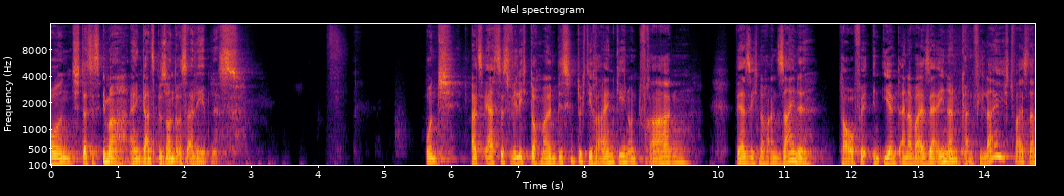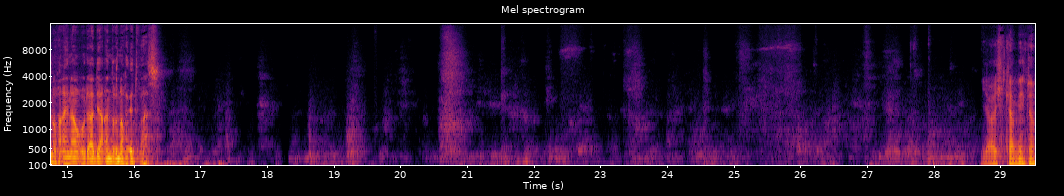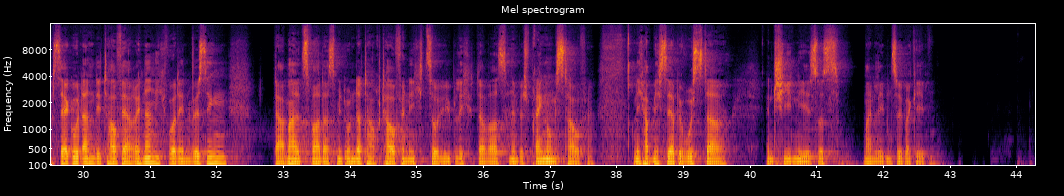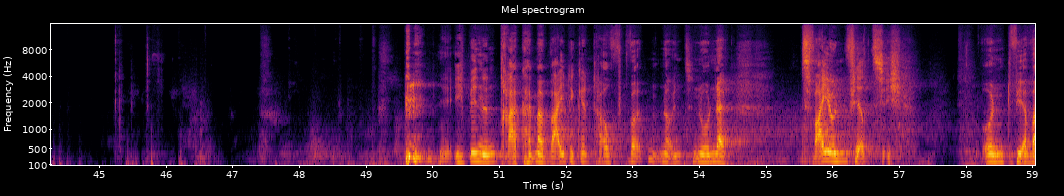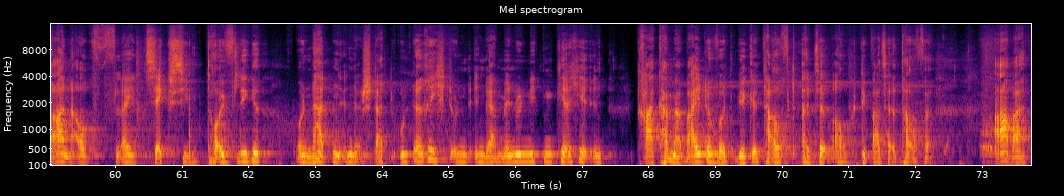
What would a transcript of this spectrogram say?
Und das ist immer ein ganz besonderes Erlebnis. Und als erstes will ich doch mal ein bisschen durch die Reihen gehen und fragen, wer sich noch an seine Taufe in irgendeiner Weise erinnern kann. Vielleicht weiß da noch einer oder der andere noch etwas. Ja, ich kann mich noch sehr gut an die Taufe erinnern. Ich wurde in Wössingen. Damals war das mit Untertauchtaufe nicht so üblich. Da war es eine Besprengungstaufe. Und ich habe mich sehr bewusst da entschieden, Jesus mein Leben zu übergeben. Ich bin in Tragheimer Weide getauft worden 1942. Und wir waren auch vielleicht sechs, sieben Täuflinge und hatten in der Stadt Unterricht und in der Mennonitenkirche in Krakhammer Weide wurden wir getauft, also auch die Wassertaufe. Aber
